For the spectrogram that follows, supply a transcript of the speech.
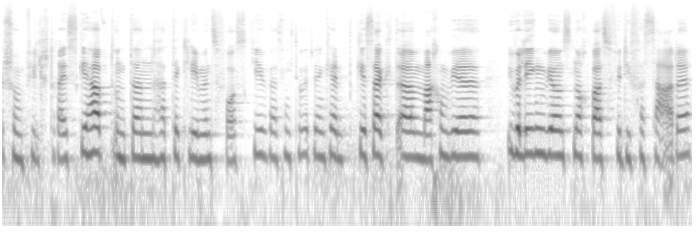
schon viel Stress gehabt und dann hatte Clemens Foski, weiß nicht, ob ihr den kennt, gesagt, äh, machen wir, überlegen wir uns noch was für die Fassade.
